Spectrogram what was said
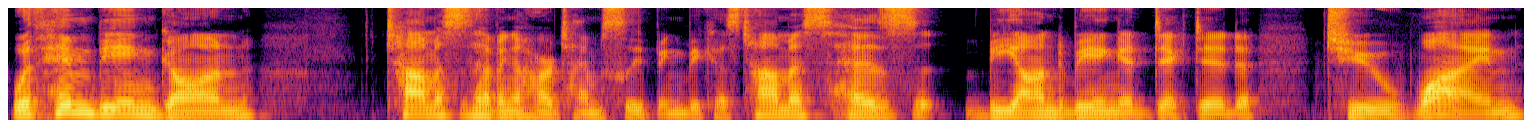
with him being gone thomas is having a hard time sleeping because thomas has beyond being addicted to wine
